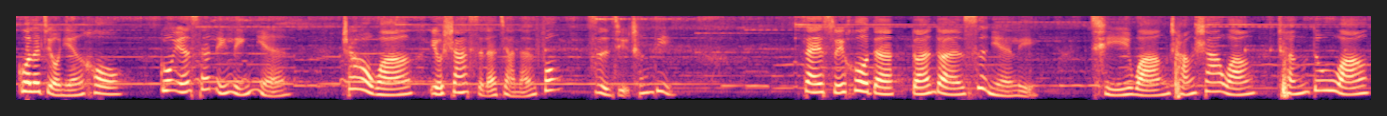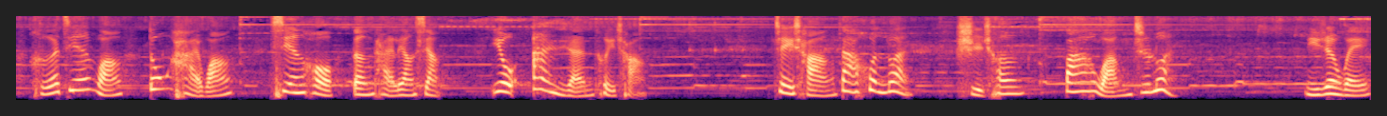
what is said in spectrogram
过了九年后，公元三零零年，赵王又杀死了贾南风，自己称帝。在随后的短短四年里，齐王、长沙王、成都王、河间王。海王先后登台亮相，又黯然退场。这场大混乱史称八王之乱。你认为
